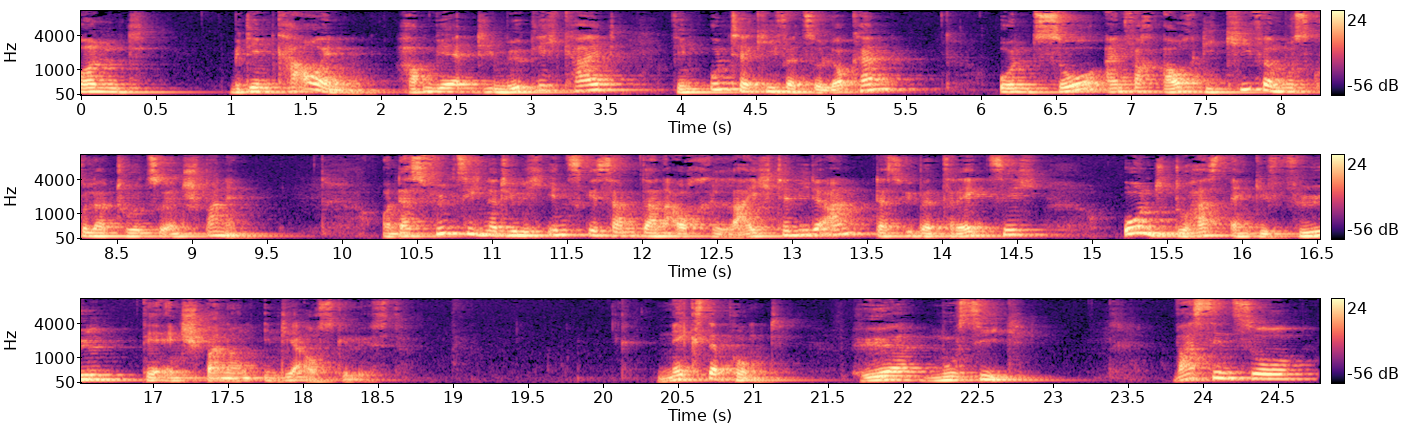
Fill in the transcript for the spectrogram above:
Und mit dem Kauen haben wir die Möglichkeit, den Unterkiefer zu lockern und so einfach auch die Kiefermuskulatur zu entspannen. Und das fühlt sich natürlich insgesamt dann auch leichter wieder an, das überträgt sich und du hast ein Gefühl der Entspannung in dir ausgelöst. Nächster Punkt, hör Musik. Was sind so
